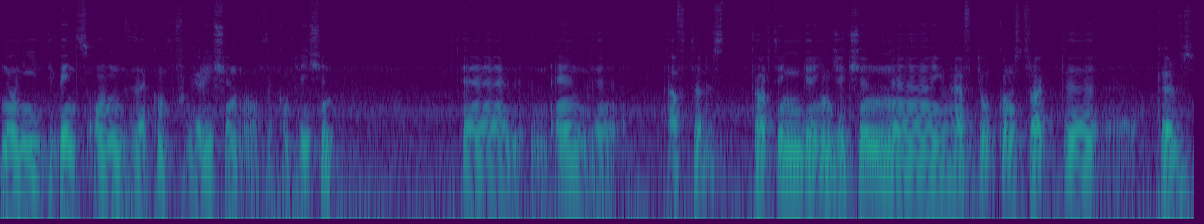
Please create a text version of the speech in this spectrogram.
no need depends on the configuration of the completion. uh, and uh, after starting injection uh, you have to construct uh, curves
